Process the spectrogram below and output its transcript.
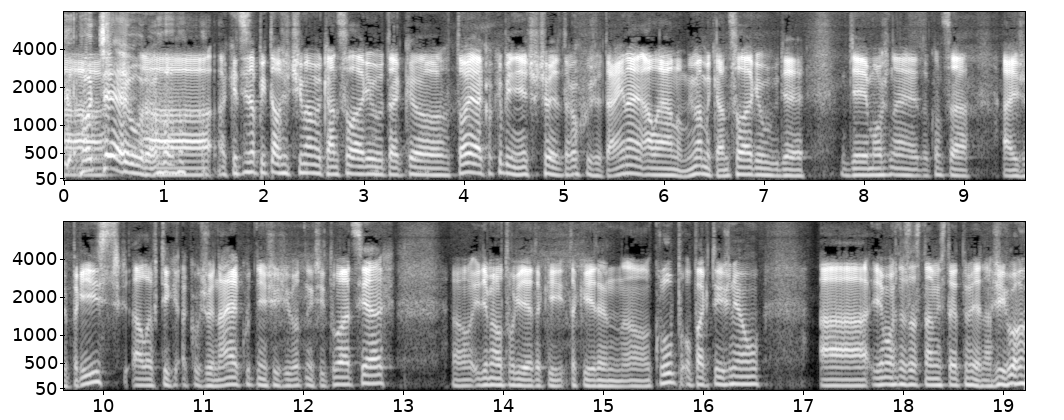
Hoďte euro. A, a keď si sa pýtal, že či máme kanceláriu, tak uh, to je ako keby niečo, čo je trochu že tajné, ale áno, my máme kanceláriu, kde, kde je možné dokonca aj že prísť, ale v tých akože najakutnejších životných situáciách. Uh, ideme otvoriť aj taký, taký jeden uh, klub o pár týždňov a je možné sa s nami stretnúť aj naživo.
